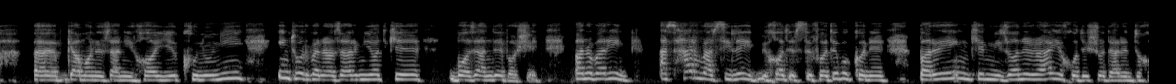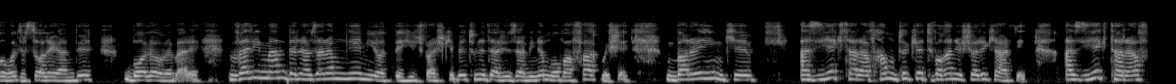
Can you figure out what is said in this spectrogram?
گمان زنی های کنونی اینطور به نظر میاد که بازنده باشه. بنابراین از هر وسیله می‌خواد استفاده بکنه برای اینکه میزان رأی خودش رو در انتخابات سال آینده بالا ببره. ولی من به نظرم نمیاد به هیچ وجه که بتونه در این زمینه موفق بشه. برای اینکه از یک طرف همونطور که اتفاقا اشاره کردید از یک طرف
